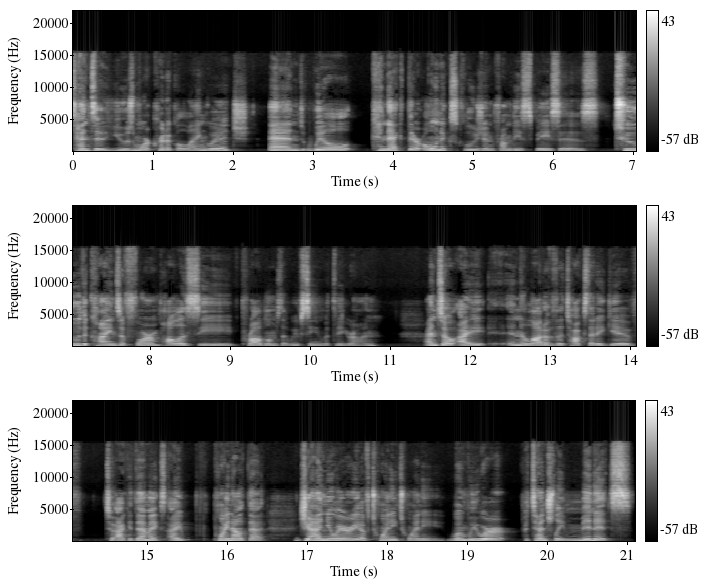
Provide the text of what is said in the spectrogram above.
tend to use more critical language and will connect their own exclusion from these spaces to the kinds of foreign policy problems that we've seen with Iran. And so I in a lot of the talks that I give to academics, I point out that January of 2020, when we were potentially minutes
